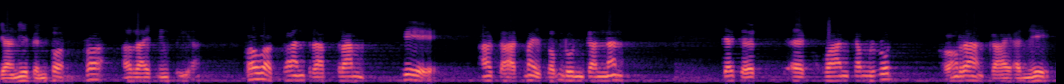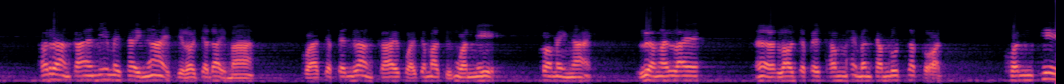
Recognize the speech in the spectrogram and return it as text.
อย่างนี้เป็นต้นเพราะ อะไรจึงเสีย เพราะว่าการตรักตรำที่อากาศไม่สมดุลกันนั้น จะเกิดความชำรุดของร่างกายอันนี้ เพราะร่างกายอันนี้ไม่ใช่ง่ายที่เราจะได้มา กว่าจะเป็นร่างกายกว่าจะมาถึงวันนี้ ก็ไม่ง่าย เรื่องอะไรเเราจะไปทำให้มันชำรุดซะก่อน คนที่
